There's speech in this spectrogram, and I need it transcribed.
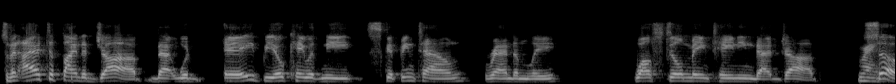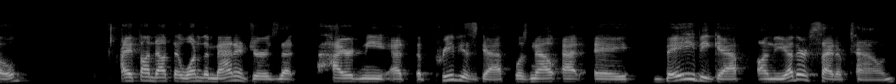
So then I had to find a job that would a be okay with me skipping town randomly while still maintaining that job. Right. So I found out that one of the managers that hired me at the previous Gap was now at a baby Gap on the other side of town.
